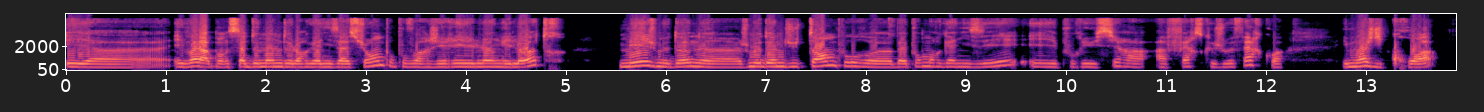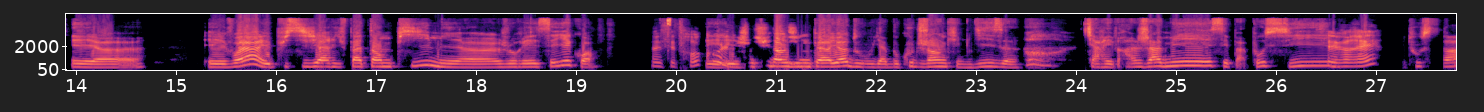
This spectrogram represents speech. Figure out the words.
Et, euh, et voilà, bon, ça demande de l'organisation pour pouvoir gérer l'un et l'autre. Mais je me donne, euh, je me donne du temps pour, ben, pour m'organiser et pour réussir à, à, faire ce que je veux faire, quoi. Et moi, j'y crois. Et, et voilà. Et puis, si j'y arrive pas, tant pis, mais j'aurais essayé, quoi. C'est trop cool. Et, je suis dans une période où il y a beaucoup de gens qui me disent oh, tu arriveras jamais, c'est pas possible. C'est vrai? Tout ça.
